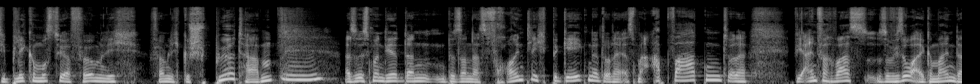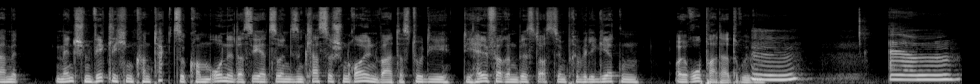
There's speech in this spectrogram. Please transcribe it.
die Blicke musst du ja förmlich, förmlich gespürt haben. Mhm. Also ist man dir dann besonders freundlich begegnet oder erstmal abwartend oder wie einfach war es sowieso allgemein da mit Menschen wirklich in Kontakt zu kommen, ohne dass ihr jetzt so in diesen klassischen Rollen wart, dass du die, die Helferin bist aus dem privilegierten Europa da drüben? Mhm. Ähm,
